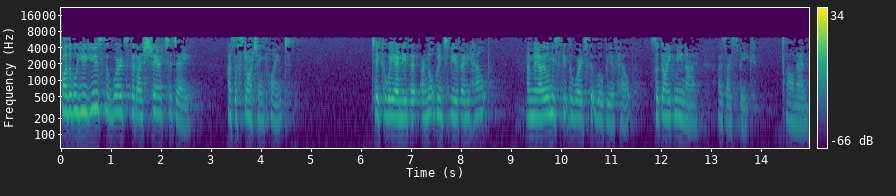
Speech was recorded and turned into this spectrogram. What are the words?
Father, will you use the words that I share today as a starting point? Take away any that are not going to be of any help, and may I only speak the words that will be of help. So guide me now as I speak. Amen.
